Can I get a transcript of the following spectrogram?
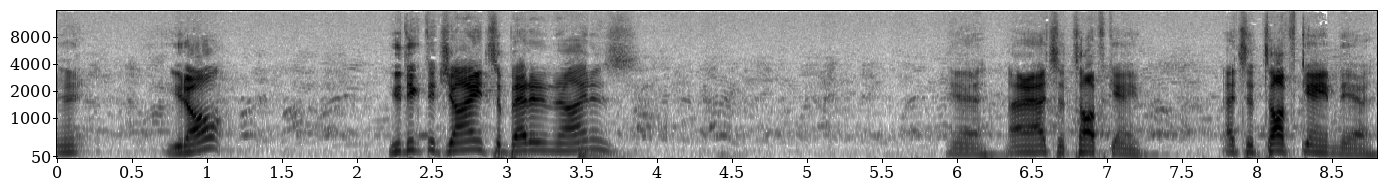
Eh, You don't? You think the Giants are better than the Niners? Yeah, that's a tough game. That's a tough game there.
